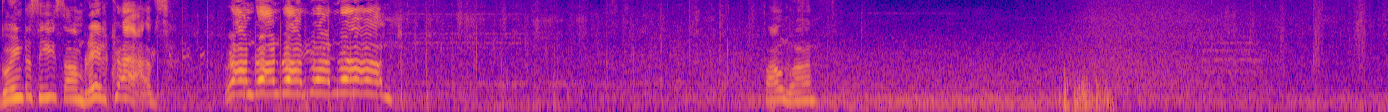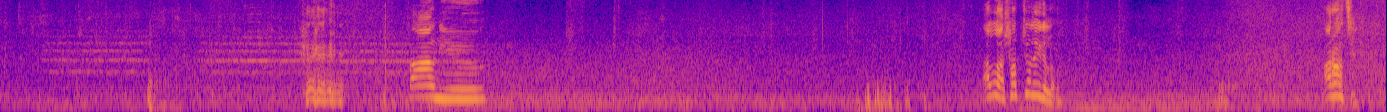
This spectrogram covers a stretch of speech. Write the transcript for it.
Going to see some red crabs. Run, run, run, run, run! Found one. Found you. আল্লাহ সব চলে গেল। আরও আছে।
